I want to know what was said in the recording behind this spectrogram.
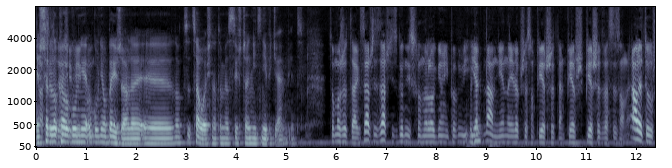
ja Sherlocka ogólnie, ogólnie obejrzę, ale yy, no, całość, natomiast jeszcze nic nie widziałem, więc... To może tak, zacznij, zacznij zgodnie z chronologią i powiem, mhm. jak dla mnie najlepsze są pierwsze, ten, pierwszy, pierwsze dwa sezony, ale to już,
